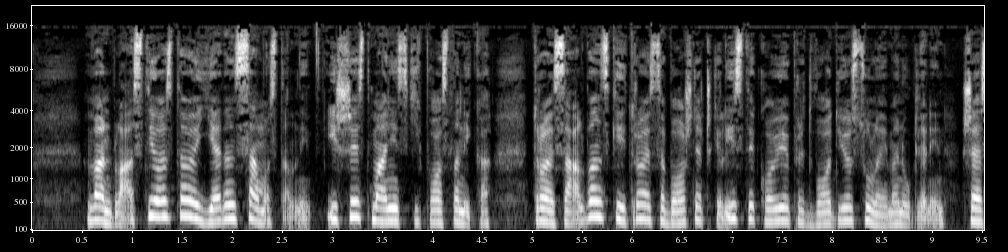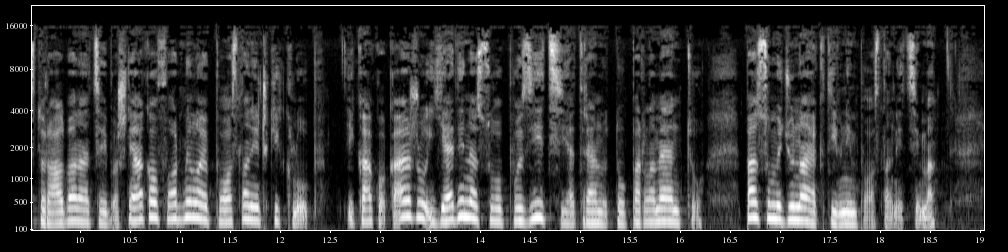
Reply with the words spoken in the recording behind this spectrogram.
Van vlasti ostao je jedan samostalni i šest manjinskih poslanika, troje sa albanske i troje sa bošnjačke liste koju je predvodio Sulejman Ugljanin. Šestor albanaca i bošnjaka oformilo je poslanički klub i kako kažu, jedina su opozicija trenutno u parlamentu, pa su među najaktivnim poslanicima.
